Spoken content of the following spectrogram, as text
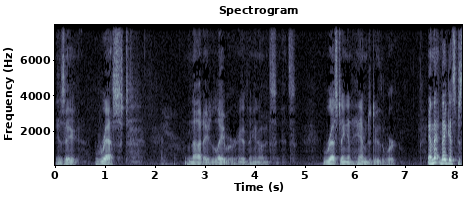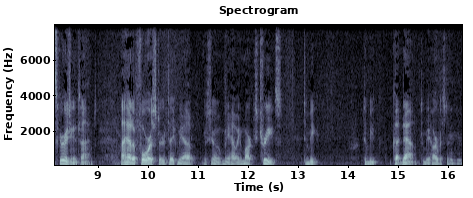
is a rest, not a labor. It, you know, it's it's resting in Him to do the work. And that, that gets discouraging at times. I had a forester take me out to show me how he marks trees to be to be cut down, to be harvested. Mm-hmm.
